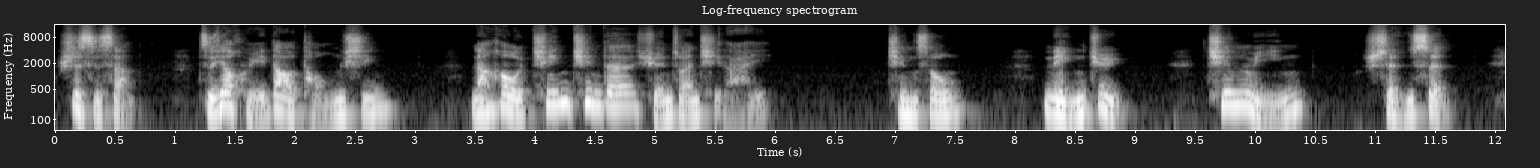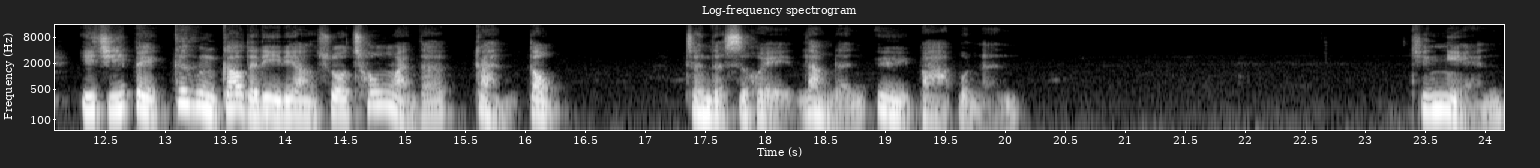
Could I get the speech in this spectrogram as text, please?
事实上，只要回到童心，然后轻轻的旋转起来，轻松、凝聚、清明、神圣，以及被更高的力量所充满的感动，真的是会让人欲罢不能。今年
